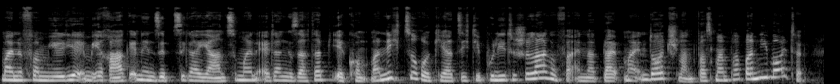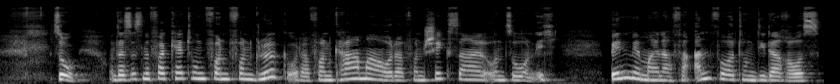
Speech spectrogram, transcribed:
meine Familie im Irak in den 70er Jahren zu meinen Eltern gesagt hat, ihr kommt mal nicht zurück, hier hat sich die politische Lage verändert, bleibt mal in Deutschland, was mein Papa nie wollte. So, und das ist eine Verkettung von, von Glück oder von Karma oder von Schicksal und so. Und ich bin mir meiner Verantwortung, die daraus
